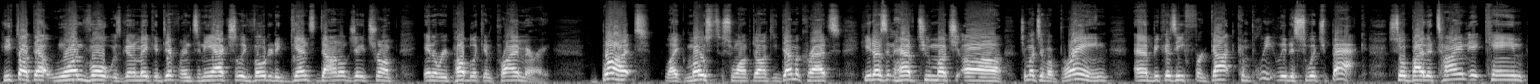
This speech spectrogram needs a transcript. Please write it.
He thought that one vote was going to make a difference, and he actually voted against Donald J. Trump in a Republican primary. But like most swamp donkey Democrats, he doesn't have too much uh, too much of a brain uh, because he forgot completely to switch back. So by the time it came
